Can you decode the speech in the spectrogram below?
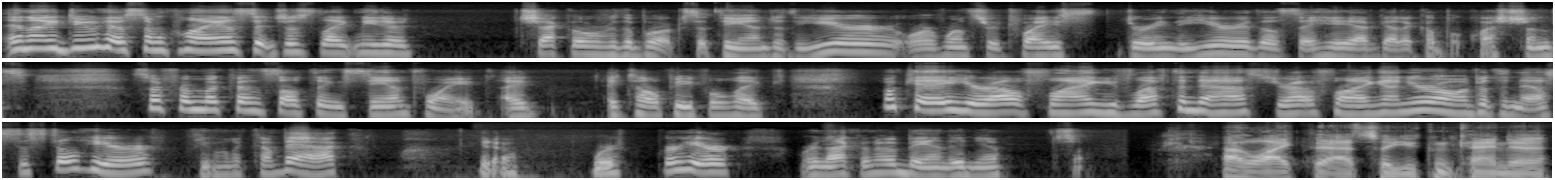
and I do have some clients that just like me to check over the books at the end of the year or once or twice during the year. They'll say, Hey, I've got a couple questions. So, from a consulting standpoint, I, I tell people, like, okay, you're out flying, you've left the nest, you're out flying on your own, but the nest is still here. If you want to come back, you know, we're, we're here. We're not going to abandon you. So. I like that. So you can kind of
